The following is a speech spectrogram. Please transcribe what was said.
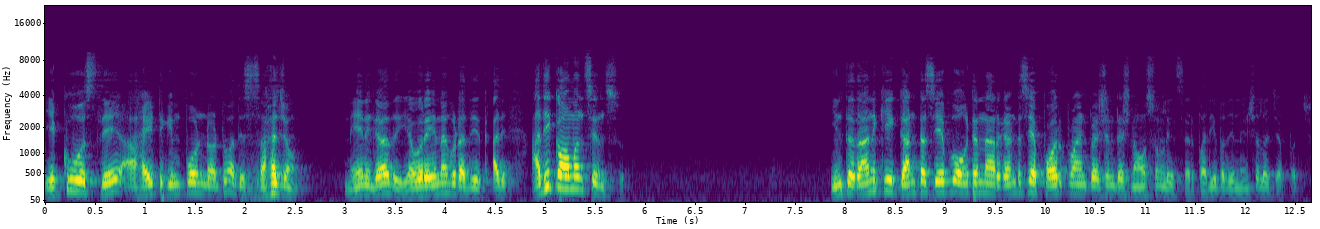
ఎక్కువ వస్తే ఆ హైట్కి ఇంపోర్ట్ అవటం అది సహజం. నేను కాదు ఎవరైనా కూడా అది అది అది కామన్ సెన్స్ ఇంత దానికి గంట సేపు ఒకటిన్నర గంట సేపు పవర్ పాయింట్ ప్రెజెంటేషన్ అవసరం లేదు సార్. పది పది నిమిషాల్లో చెప్పచ్చు.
